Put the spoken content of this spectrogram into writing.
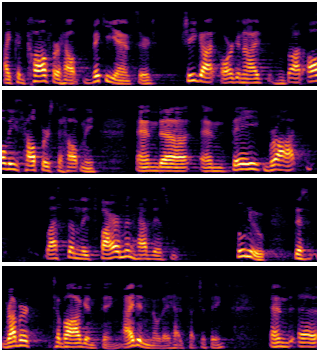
I could call for help. Vicky answered. She got organized and brought all these helpers to help me, and uh, and they brought, bless them, these firemen have this who knew? This rubber toboggan thing. I didn't know they had such a thing. And uh,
